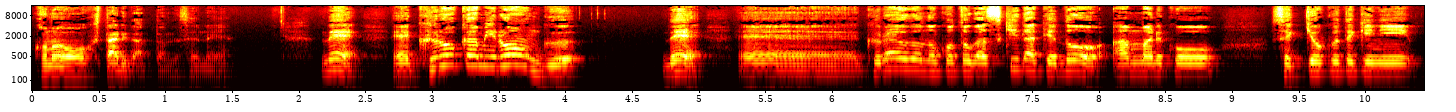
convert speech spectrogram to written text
この二人だったんですよね。で、えー黒髪ロングで、えークラウドのことが好きだけど、あんまりこう、積極的に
